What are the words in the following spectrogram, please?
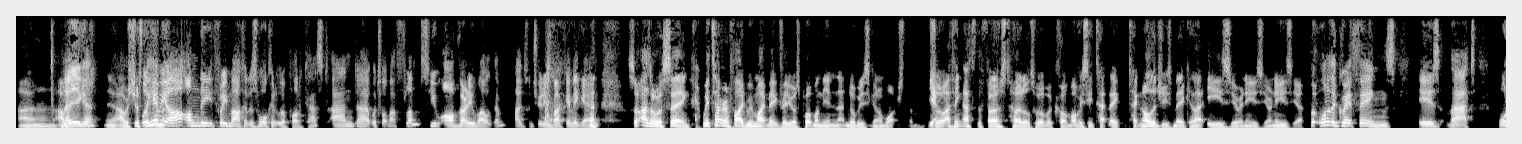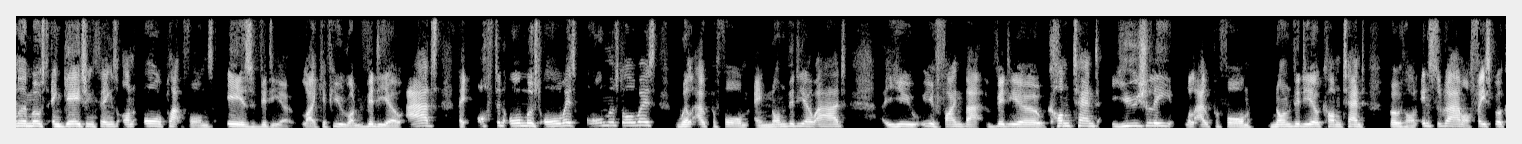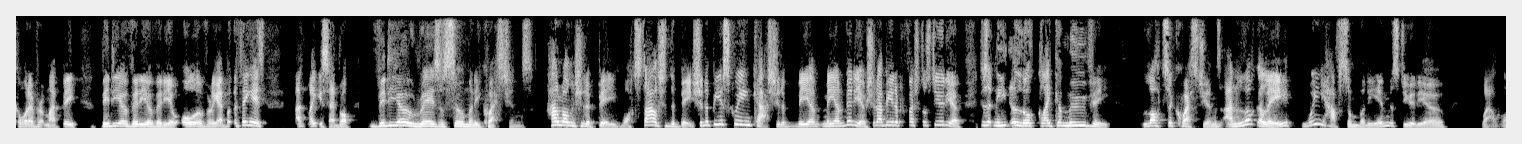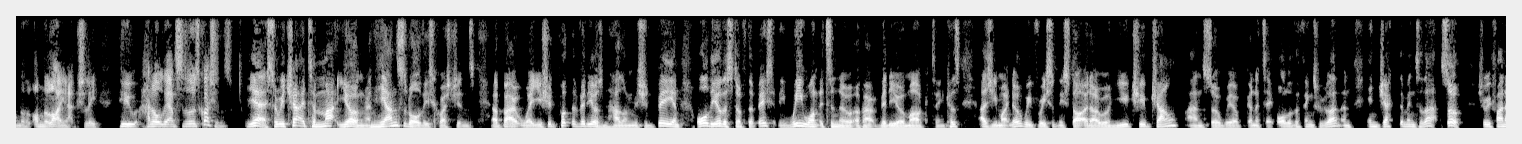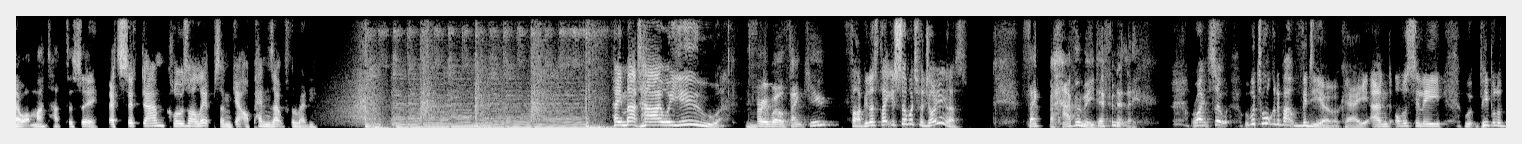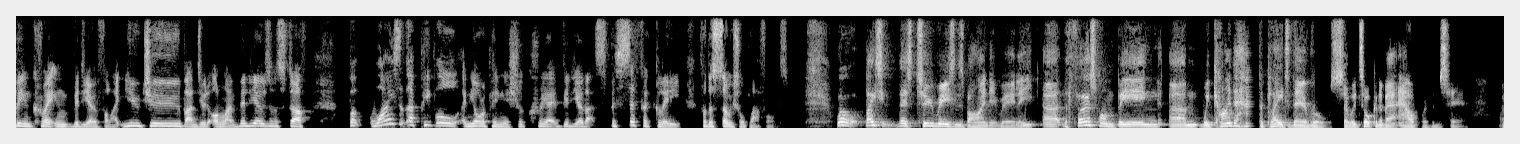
I There was you go. Yeah, I was just. Well, here we are on the Three Marketers Walk Into a Podcast, and uh, we're talking about flumps. You are very welcome. Thanks for tuning back in again. So as I was saying, we're terrified we might make videos, put them on the internet, nobody's going to watch them. Yeah. So I think that's the first hurdle to overcome. Obviously, te- technology is making that easier and easier and easier. But one of the great things is that one of the most engaging things on all platforms is video. Like if you run video ads, they often, almost always, almost always will outperform a non-video ad. You you find that video content usually will outperform non-video content, both on Instagram or Facebook or whatever it might be. Video, video, video, all over again. But the thing is, Uh, like you said, Rob, video raises so many questions. How long should it be? What style should it be? Should it be a screencast? Should it be a, me on video? Should I be in a professional studio? Does it need to look like a movie? Lots of questions, and luckily we have somebody in the studio, well, on the on the line actually, who had all the answers to those questions. Yeah, so we chatted to Matt Young, and he answered all these questions about where you should put the videos and how long they should be, and all the other stuff that basically we wanted to know about video marketing. Because, as you might know, we've recently started our own YouTube channel, and so we are going to take all of the things we've learned and inject them into that. So, should we find out what Matt had to say? Let's sit down, close our lips, and get our pens out for the ready. Hey Matt, how are you? Very well, thank you. Fabulous. Thank you so much for joining us. Thank you for having me, definitely. Right, so we we're talking about video, okay? And obviously, people have been creating video for like YouTube and doing online videos and stuff. But why is it that people, in your opinion, should create video that's specifically for the social platforms? Well, basically, there's two reasons behind it, really. Uh, the first one being um, we kind of have to play to their rules. So we're talking about algorithms here.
